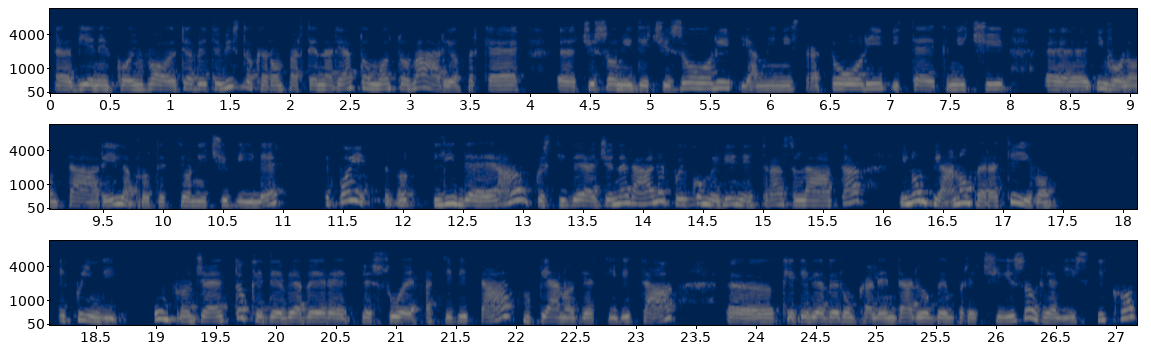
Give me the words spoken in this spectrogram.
eh, viene coinvolto? Avete visto che era un partenariato molto vario perché eh, ci sono i decisori, gli amministratori, i tecnici, eh, i volontari, la protezione civile e poi l'idea, quest'idea generale, poi come viene traslata in un piano operativo. E quindi un progetto che deve avere le sue attività, un piano di attività, eh, che deve avere un calendario ben preciso, realistico,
